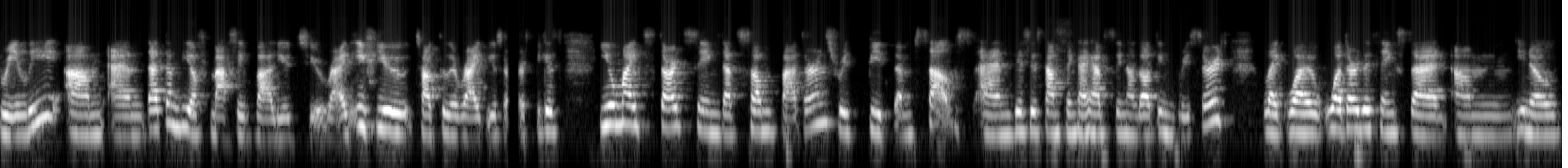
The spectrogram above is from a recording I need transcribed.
freely um, and that can be of massive value too right? If you talk to the right users because you might start seeing that some patterns repeat themselves. And this is something i have seen a lot in research like what what are the things that um, you know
